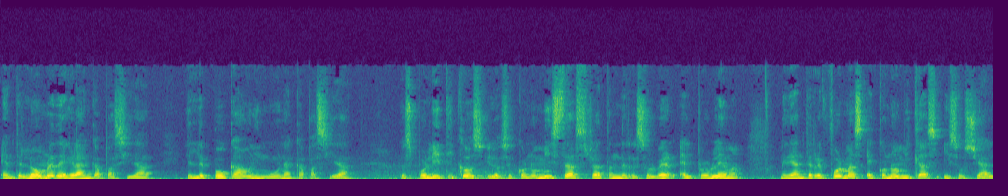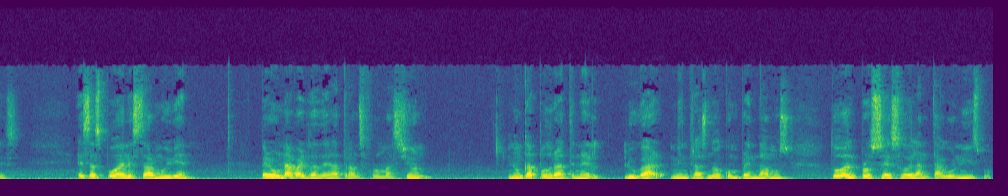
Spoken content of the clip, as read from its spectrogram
entre el hombre de gran capacidad y el de poca o ninguna capacidad, los políticos y los economistas tratan de resolver el problema mediante reformas económicas y sociales. Estas pueden estar muy bien, pero una verdadera transformación nunca podrá tener lugar mientras no comprendamos todo el proceso del antagonismo,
